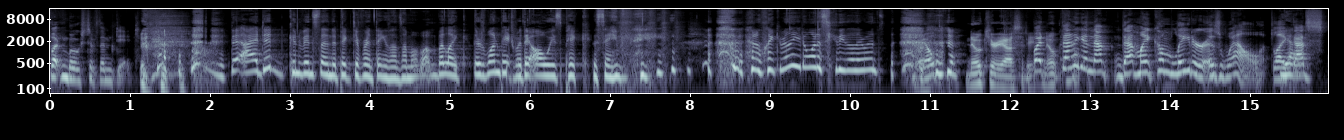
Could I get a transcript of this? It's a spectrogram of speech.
but most of them did. I did convince them to pick different things on some of them, but like there's one page where they always pick the same thing. and I'm like, really? You don't want to see these other ones? nope. no curiosity. But nope. then again, that that might come later as well. Like Yeah. that's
